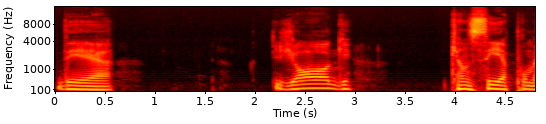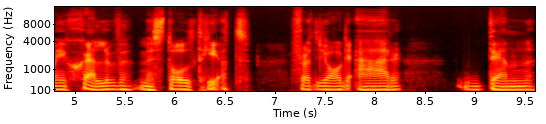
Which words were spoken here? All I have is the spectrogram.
Det är, jag kan se på mig själv med stolthet för att jag är den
